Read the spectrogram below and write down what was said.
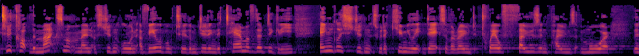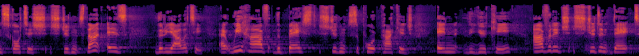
took up the maximum amount of student loan available to them during the term of their degree, English students would accumulate debts of around £12,000 more than Scottish students. That is the reality. Uh, we have the best student support package in the UK average student debt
